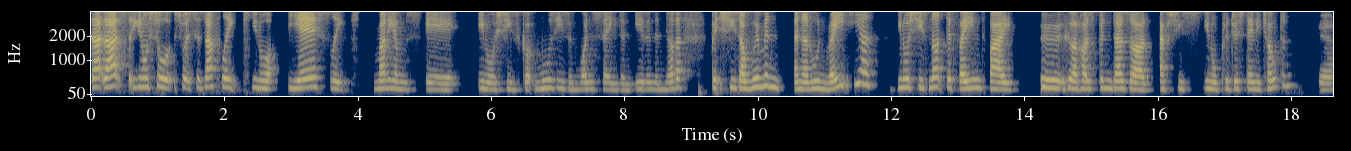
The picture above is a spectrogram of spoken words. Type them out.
that that's you know so so it's as if like you know yes like Miriam's uh, you know she's got Moses on one side and Aaron in the other, but she's a woman in her own right here. You know she's not defined by who who her husband is or if she's you know produced any children. Yeah,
